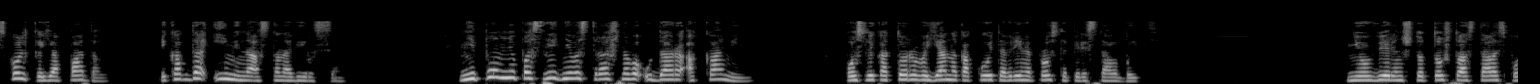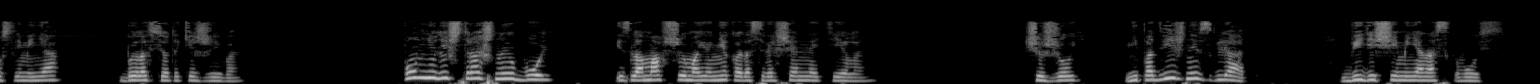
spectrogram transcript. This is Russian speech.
сколько я падал и когда именно остановился. Не помню последнего страшного удара о камень, после которого я на какое-то время просто перестал быть. Не уверен, что то, что осталось после меня, было все-таки живо. Помню лишь страшную боль, изломавшую мое некогда совершенное тело. Чужой, неподвижный взгляд, видящий меня насквозь,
